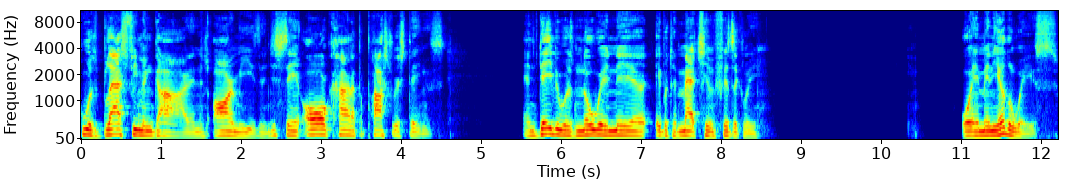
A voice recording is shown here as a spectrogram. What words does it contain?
who was blaspheming God and his armies and just saying all kind of preposterous things. And David was nowhere near able to match him physically or in many other ways.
